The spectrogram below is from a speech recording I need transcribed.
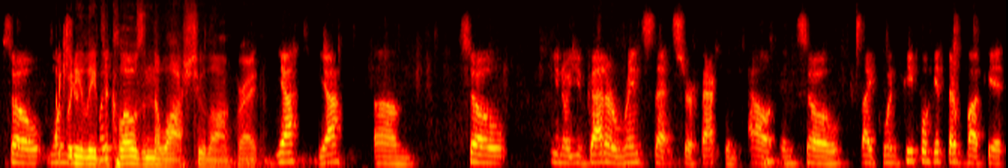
So when, when you leave the clothes in the wash too long right yeah, yeah. Um, so, you know, you've got to rinse that surfactant out. And so, like, when people get their bucket,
